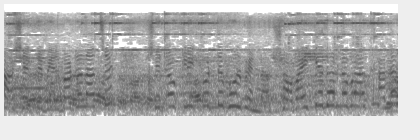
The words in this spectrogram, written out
পাশে একটা বেল বাটন আছে। সেটাও ক্লিক করতে ভুলবেন না। সবাইকে ধন্যবাদ। আল্লাহ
